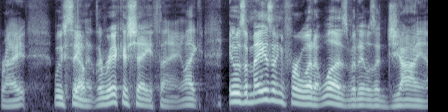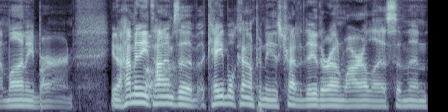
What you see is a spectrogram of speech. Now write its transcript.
right? We've seen Yep. it. The ricochet thing. Like it was amazing for what it was, but it was a giant money burn. You know, how many times have cable companies try to do their own wireless and then,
